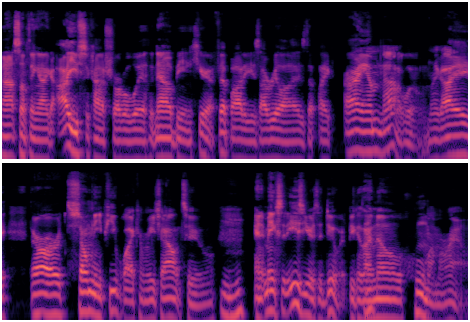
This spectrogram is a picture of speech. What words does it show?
not something I I used to kind of struggle with, and now being here at Fit Bodies, I realize that like I am not alone. Like I, there are so many people I can reach out to, hmm and it makes it easier to do it because I know whom I'm around.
